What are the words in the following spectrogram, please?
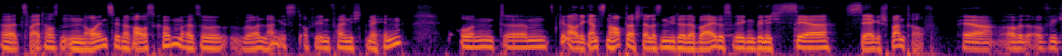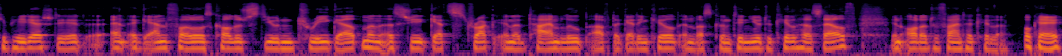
äh, 2019 rauskommen, also ja, lang ist auf jeden Fall nicht mehr hin. Und ähm, genau, die ganzen Hauptdarsteller sind wieder dabei, deswegen bin ich sehr, sehr gespannt drauf. Ja, auf, auf Wikipedia steht, äh, and again follows college student Tree Geldman as she gets struck in a time loop after getting killed and must continue to kill herself in order to find her killer. Okay,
